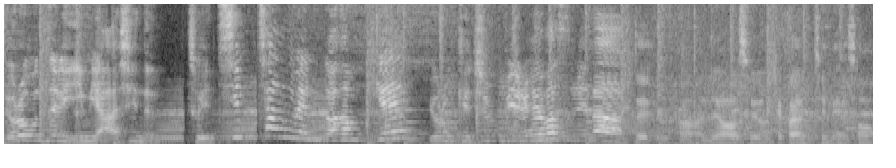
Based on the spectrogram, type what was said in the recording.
여러분들이 이미 아시는 저희 침착맨과 함께 이렇게 준비를 해봤습니다. 네, 아, 안녕하세요. 개발팀에서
